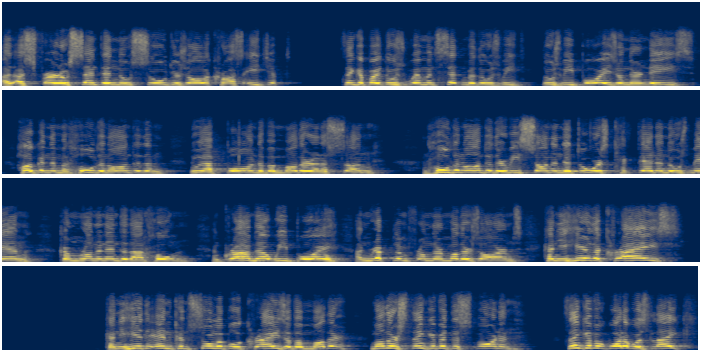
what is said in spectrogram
as Pharaoh sent in those soldiers all across Egypt. Think about those women sitting with those wee, those wee boys on their knees, hugging them and holding on to them. You know that bond of a mother and a son. And holding on to their wee son, and the doors kicked in, and those men come running into that home and grab that wee boy and rip them from their mother's arms. Can you hear the cries? Can you hear the inconsolable cries of a mother? Mothers, think of it this morning. Think of it what it was like.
